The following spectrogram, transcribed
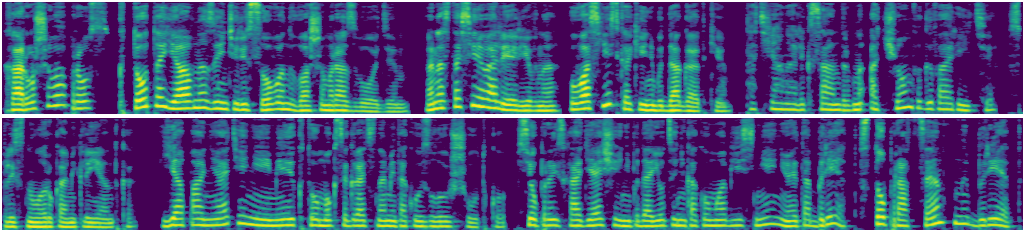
Хороший вопрос. Кто-то явно заинтересован в вашем разводе. Анастасия Валерьевна, у вас есть какие-нибудь догадки? Татьяна Александровна, о чем вы говорите? Всплеснула руками клиентка. Я понятия не имею, кто мог сыграть с нами такую злую шутку. Все происходящее не подается никакому объяснению. Это бред. Стопроцентный бред.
